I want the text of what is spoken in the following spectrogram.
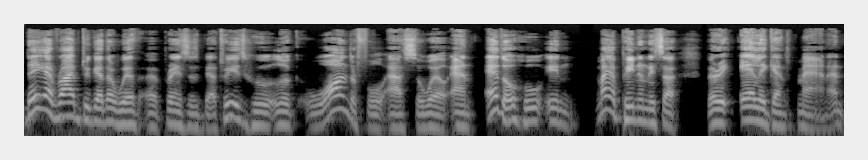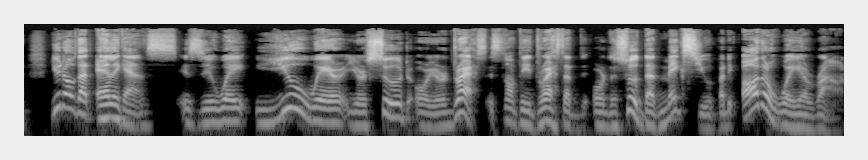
They arrived together with uh, Princess Beatrice, who looked wonderful as well, and Edo, who, in my opinion, is a very elegant man. And you know that elegance is the way you wear your suit or your dress. It's not the dress that or the suit that makes you, but the other way around.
